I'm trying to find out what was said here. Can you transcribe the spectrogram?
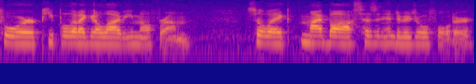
for people that I get a lot of email from. So, like, my boss has an individual folder.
